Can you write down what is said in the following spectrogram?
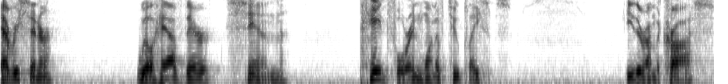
every sinner will have their sin paid for in one of two places either on the cross,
